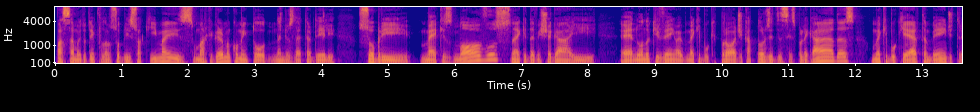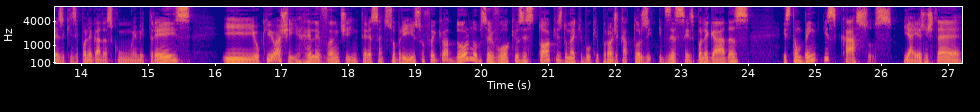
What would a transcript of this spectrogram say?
passar muito tempo falando sobre isso aqui, mas o Mark Gurman comentou na newsletter dele sobre Macs novos, né, que devem chegar aí é, no ano que vem, o MacBook Pro de 14 e 16 polegadas, o MacBook Air também de 13 e 15 polegadas com M3. E o que eu achei relevante e interessante sobre isso foi que o Adorno observou que os estoques do MacBook Pro de 14 e 16 polegadas estão bem escassos. E aí a gente até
